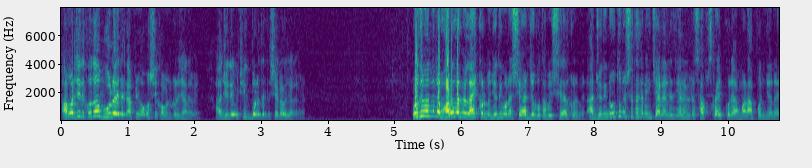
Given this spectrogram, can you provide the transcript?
আমার যদি কোথাও ভুল হয়ে থাকে, আপনি অবশ্যই কমেন্ট করে জানাবেন। আর যদি আমি ঠিক বলে থাকি, সেটাও জানাবেন। প্রতিবেদনটা ভালো লাগলে লাইক করবেন, যদি মনে শেয়ার যোগ্য তবে শেয়ার করবেন। আর যদি নতুন এসে থাকেন এই চ্যানেলে চ্যানেলটা সাবস্ক্রাইব করে আমার আপনজনে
